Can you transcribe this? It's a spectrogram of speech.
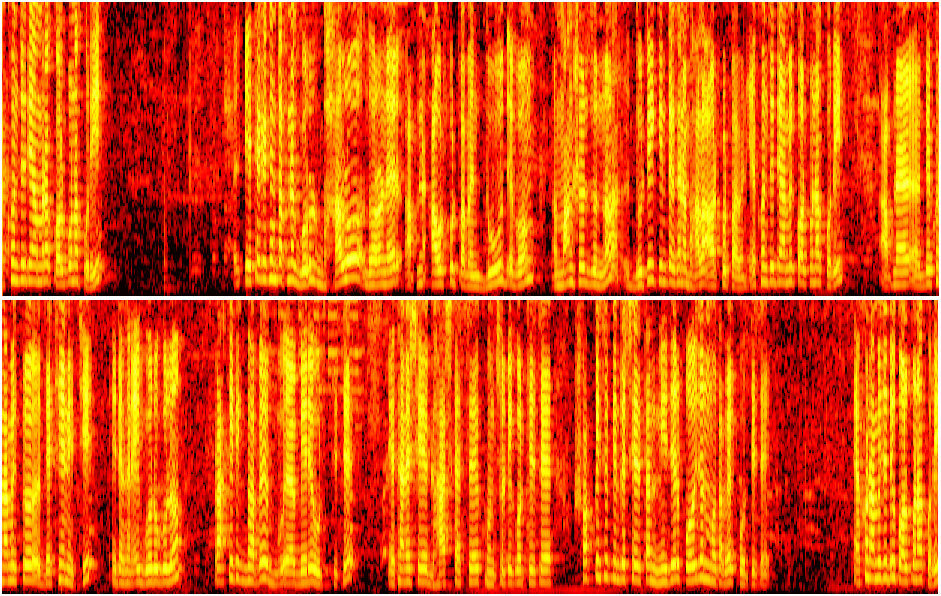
এখন যদি আমরা কল্পনা করি, এ থেকে কিন্তু আপনার গরুর ভালো ধরনের আপনার আউটপুট পাবেন, দুধ এবং মাংসের জন্য দুটি কিন্তু এখানে ভালো আউটপুট পাবেন। এখন যদি আমি কল্পনা করি, আপনার, দেখুন আমি একটু দেখিয়ে নিচ্ছি। এই দেখেন, এই গরুগুলো প্রাকৃতিকভাবে বেড়ে উঠতেছে। এখানে সে ঘাস খাচ্ছে খুনছুটি করতেছে। সব কিছু কিন্তু সে তার নিজের প্রয়োজন মোতাবেক করতেছে। এখন আমি যদি কল্পনা করি,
